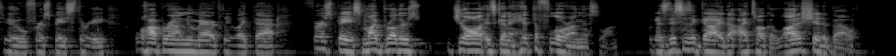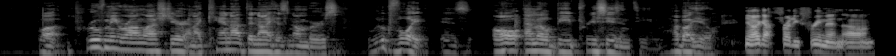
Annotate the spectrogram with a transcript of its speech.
two, first base three. We'll hop around numerically like that. First base, my brother's jaw is going to hit the floor on this one because this is a guy that I talk a lot of shit about, but proved me wrong last year, and I cannot deny his numbers. Luke Voit is all MLB preseason team. How about you? You know, I got Freddie Freeman. Um,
